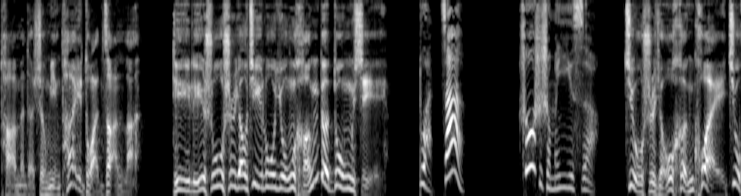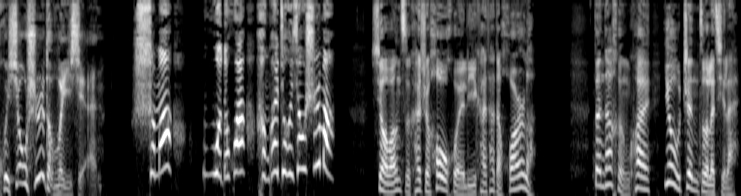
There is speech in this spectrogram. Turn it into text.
他们的生命太短暂了。地理书是要记录永恒的东西。短暂，这是什么意思？就是有很快就会消失的危险。什么？我的花很快就会消失吗？小王子开始后悔离开他的花了。但他很快又振作了起来。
